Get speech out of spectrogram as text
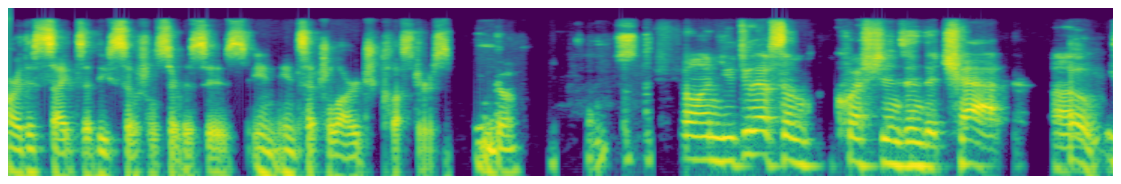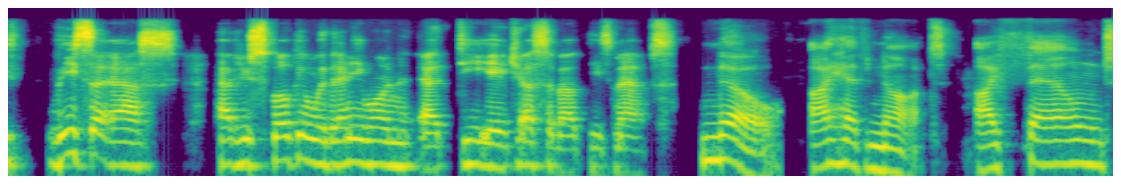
are the sites of these social services in in such large clusters. Go. Sean, you do have some questions in the chat. Uh, oh. Lisa asks, have you spoken with anyone at DHS about these maps? No, I have not. I found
